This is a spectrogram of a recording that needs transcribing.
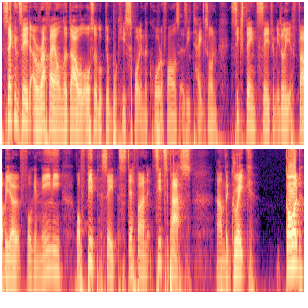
Second seed uh, Rafael Nadal will also look to book his spot in the quarterfinals as he takes on 16th seed from Italy Fabio Fognini, while fifth seed Stefan Tsitsipas, um, the Greek god,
